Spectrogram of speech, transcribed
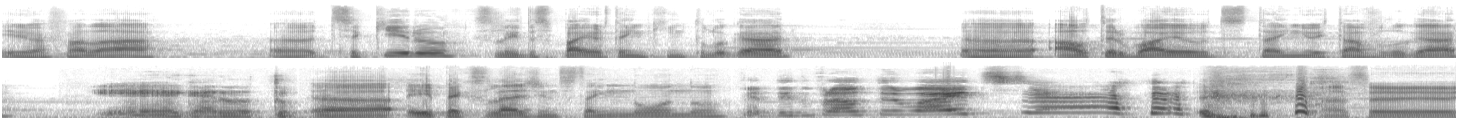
Ele vai falar ah, de Sekiro, Slay the Spire tá em quinto lugar. ah, Outer Wilds tá em oitavo lugar. É, garoto. Ah, Apex Legends tá em nono. Perdendo pra Outer Wilds. Nossa, eu,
